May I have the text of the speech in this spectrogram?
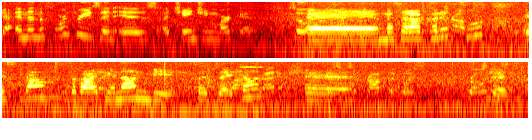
Yeah, and then the fourth reason is a changing market. So for Ee, some mesela kara turp eskiden burada gayet yenen bir sebzeyken e, this is a crop that was grown işte- some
